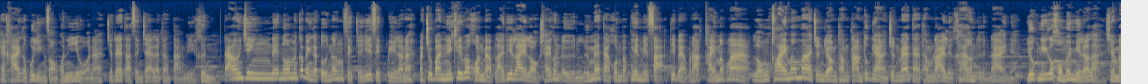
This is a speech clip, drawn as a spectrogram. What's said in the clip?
คล้ายๆ กับผู้หญิงสองคนนี้อยู่นะ จะได้ตัดสินใจอะไรต่างๆ ดีขึ้น แต่เอาจริงๆเดนโนมันก็เป็นการ์ตูนตั้ง 10จะ20 ปีแล้วนะ ปัจจุบันนี้คิดว่าคนแบบไร้ที่ไล่หลอกใช้คนอื่น หรือแม้แต่คนประเภทมิสะที่แบบรักใครมากๆ หลงใครมากๆ จนยอมทำตามทุกอย่างจนแม้แต่ทำร้ายหรือฆ่าคนอื่นได้เนี่ย ยุคนี้ก็คงไม่มีแล้วล่ะใช่ไหม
